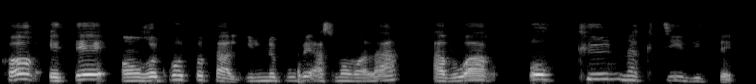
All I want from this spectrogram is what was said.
corps était en repos total. Il ne pouvait à ce moment-là avoir aucune activité.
